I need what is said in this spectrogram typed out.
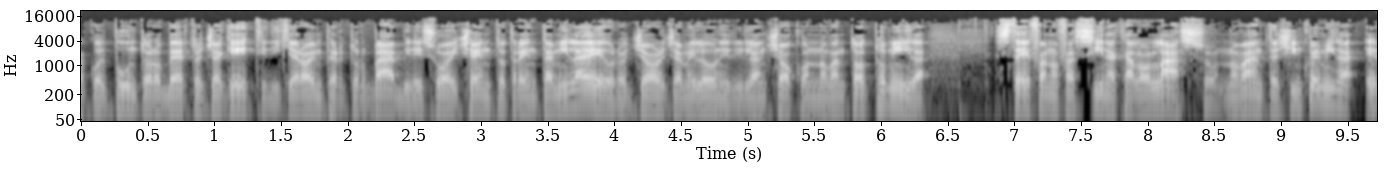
A quel punto Roberto Giachetti dichiarò imperturbabili i suoi 130.000 euro, Giorgia Meloni rilanciò con 98.000, Stefano Fassina calò l'asso 95.000 e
